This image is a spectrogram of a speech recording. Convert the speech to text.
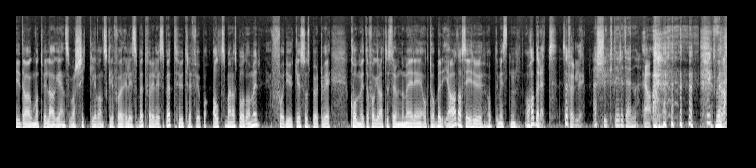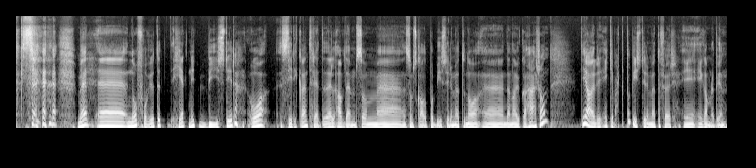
i dag måtte vi lage en som var skikkelig vanskelig for Elisabeth. For Elisabeth hun treffer jo på alt som er av spådommer. Forrige uke så spurte vi kommer vi til å få gratis strømnummer i oktober. Ja da, sier hun, optimisten. Og hadde rett. Selvfølgelig. Det er sjukt irriterende. Ja. Sjukt flaks. Men eh, nå får vi jo et helt nytt bystyre. Og ca. en tredjedel av dem som, eh, som skal på bystyremøte nå eh, denne uka her, sånn, de har ikke vært på bystyremøte før i, i gamlebyen.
